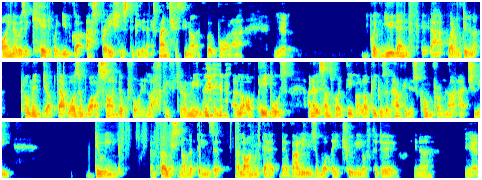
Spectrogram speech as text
I know as a kid when you've got aspirations to be the next Manchester United footballer. Yeah. But you then fit that where I'm doing that plumbing job. That wasn't what I signed up for in life. Do you know what I mean? I think a lot of people's, I know it sounds quite deep, but a lot of people's unhappiness come from not actually doing and focusing on the things that align with their, their values and what they truly love to do, you know? Yeah,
